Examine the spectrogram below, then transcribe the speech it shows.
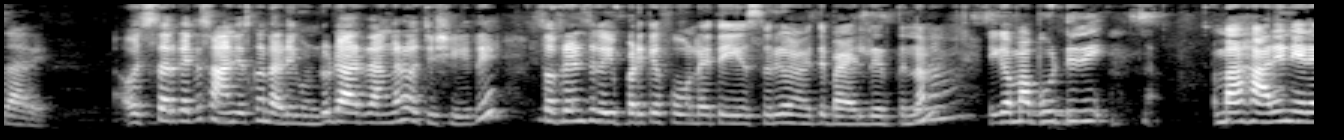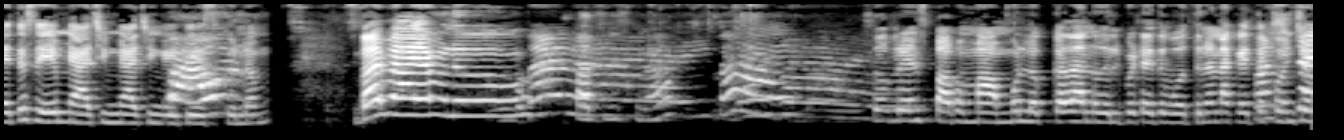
సరే. వచ్చేసరికి అయితే స్నానం చేసుకొని రెడీగా ఉండు. డాడీ రాగానే వచ్చేసేది సో ఫ్రెండ్స్ ఇక ఇప్పటికే ఫోన్లో అయితే చేస్తారు మేమైతే బయలుదేరుతున్నాం. ఇక మా బుడ్డిది మా హాని నేనైతే సేమ్ మ్యాచింగ్ మ్యాచింగ్ అయితే వేసుకున్నాం. Bye bye Ammulu. తీసుకున్నా? సో ఫ్రెండ్స్ పాపం మా అమ్ముళ్ళు ఒక్కదాన్ని వదిలిపెట్టి అయితే పోతున్నా. నాకైతే కొంచెం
